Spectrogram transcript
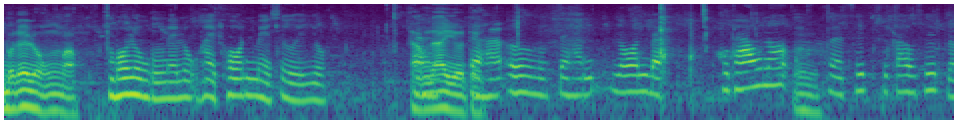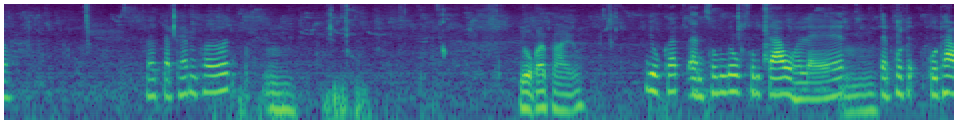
บ่ได้ลงบ่บ่ลงเลยลูกให้พรแม่เสยอยู่ทำได้อยู่แต่ แต่หาเออ แต่หานอนแบบผู้เฒ่าเนาะอืม แปดสิบสิบเก้าสิบแล้วแล้วแต่แพมเพิร์ดอยู่กับไผ อยู่กับอันสมลูกสมเต้าหั่นแหละแต่ผู้ผู้เฒ่า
